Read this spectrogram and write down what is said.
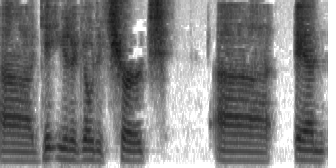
uh, get you to go to church, uh, and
